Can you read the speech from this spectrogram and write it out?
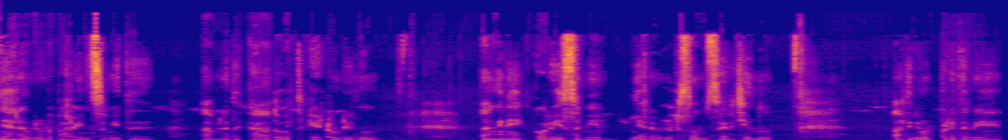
ഞാൻ അവനോട് പറയുന്ന സമയത്ത് അവനത് കാതോർത്ത് കേട്ടോണ്ടിരുന്നു. അങ്ങനെ കുറേ സമയം ഞാൻ അവനോട് സംസാരിച്ചിരുന്നു. അതിനുൾപ്പെടെ തന്നെ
